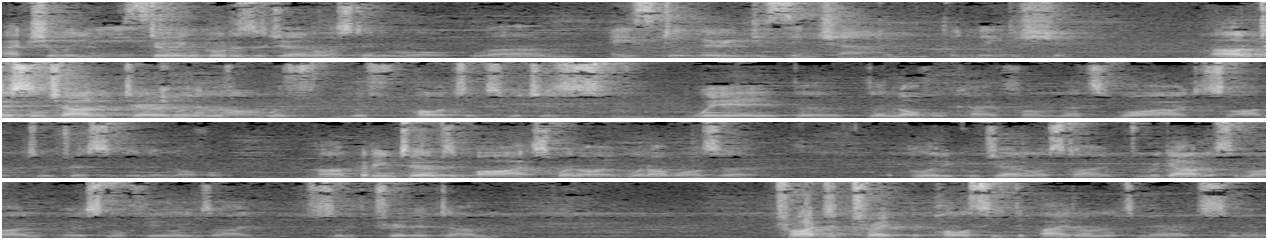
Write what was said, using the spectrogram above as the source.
actually still- doing good as a journalist anymore. Um, Are you still very disenchanted with the leadership? I'm disenchanted terribly In the whole. with, with, with politics, which is where the, the novel came from. That's why I decided to address it in a novel. Um, but in terms of bias, when I when I was a, a political journalist, I, regardless of my own personal feelings, I sort of treated um, tried to treat the policy debate on its merits. You know,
